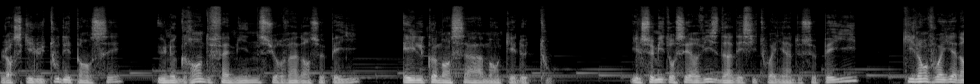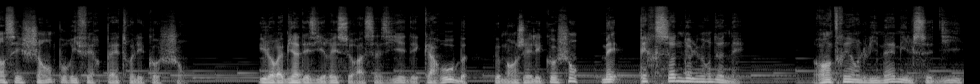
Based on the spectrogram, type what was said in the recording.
Lorsqu'il eut tout dépensé, une grande famine survint dans ce pays et il commença à manquer de tout. Il se mit au service d'un des citoyens de ce pays qu'il envoya dans ses champs pour y faire paître les cochons. Il aurait bien désiré se rassasier des caroubes que mangeaient les cochons, mais personne ne lui en donnait. Rentré en lui-même, il se dit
